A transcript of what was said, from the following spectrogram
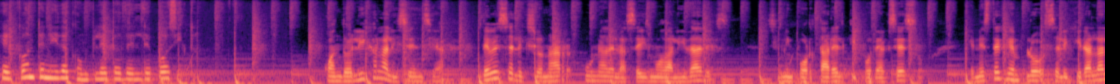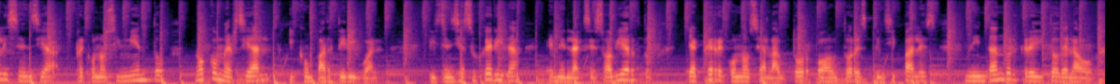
el contenido completo del depósito. Cuando elija la licencia, debe seleccionar una de las seis modalidades, sin importar el tipo de acceso. En este ejemplo, se elegirá la licencia Reconocimiento no comercial y Compartir igual, licencia sugerida en el acceso abierto, ya que reconoce al autor o autores principales brindando el crédito de la obra.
